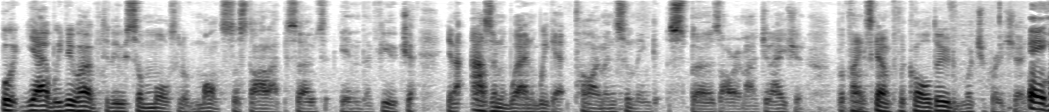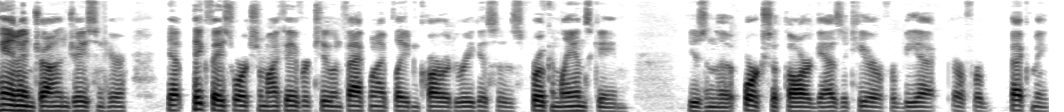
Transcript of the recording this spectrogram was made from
but yeah, we do hope to do some more sort of monster style episodes in the future, you know, as and when we get time and something spurs our imagination. But thanks again for the call, dude. Much appreciated. Hey, Hannah and John, Jason here. Yep, Pigface Orcs are my favorite too. In fact, when I played in Carl Rodriguez's Broken Lands game, using the Orcs of Thar Gazetteer for Biek or for BECMI,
